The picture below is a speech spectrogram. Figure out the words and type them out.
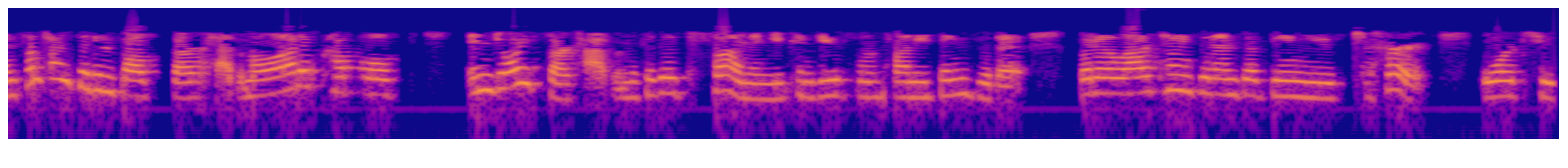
and sometimes it involves sarcasm. A lot of couples enjoy sarcasm because it's fun and you can do some funny things with it. But a lot of times it ends up being used to hurt or to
